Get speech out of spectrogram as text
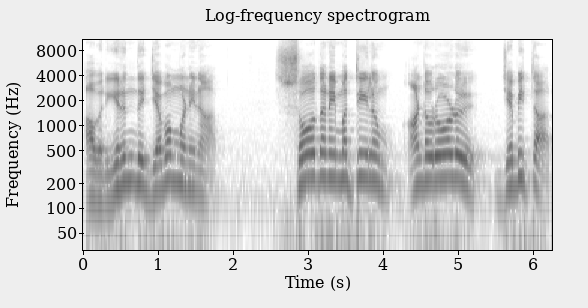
அவர் இருந்து ஜெபம் பண்ணினார். சோதனை மத்தியிலும் ஆண்டவரோடு ஜெபித்தார்.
